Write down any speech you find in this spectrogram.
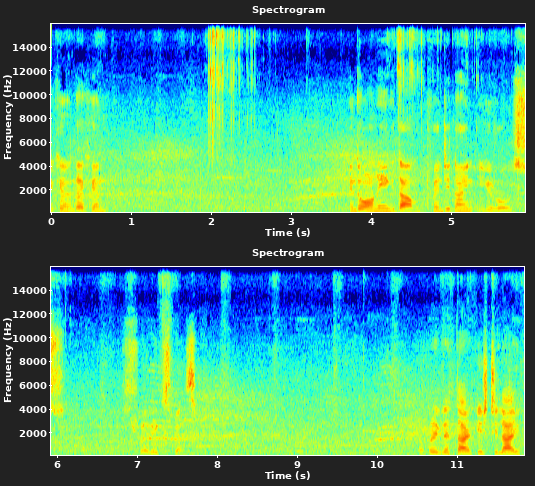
এখানে দেখেন। কিন্তু অনেক দাম twenty nine euros very expensive তারপর এগুলো টার্কিশ ডিলাইট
